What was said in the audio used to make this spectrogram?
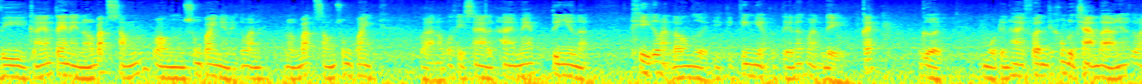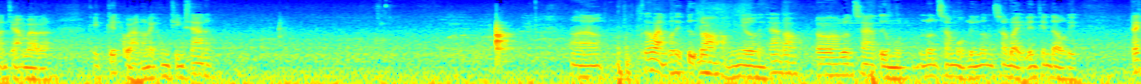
vì cái anten này nó bắt sóng vòng xung quanh này này các bạn này. Nó bắt sóng xung quanh và nó có thể xa được 2 mét. Tuy nhiên là khi các bạn đo người thì cái kinh nghiệm thực tế là các bạn để cách người 1 đến 2 phân chứ không được chạm vào nhé các bạn chạm vào là cái kết quả nó lại không chính xác đâu à, các bạn có thể tự đo hoặc nhờ người khác đo. Đo luân xa từ một luân xa một đến luân xa 7 lên trên đầu thì cách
